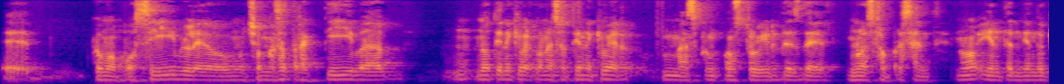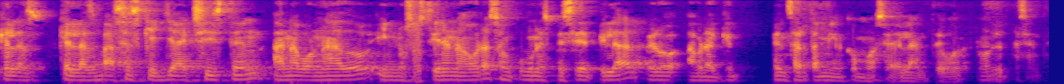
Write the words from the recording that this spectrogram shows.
eh, como posible o mucho más atractiva. no tiene que ver con eso, tiene que ver más con construir desde nuestro presente, ¿no? Y entendiendo que las, que las bases que ya existen han abonado y nos sostienen ahora, son como una especie de pilar, pero habrá que pensar también cómo hacia adelante o en el presente.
